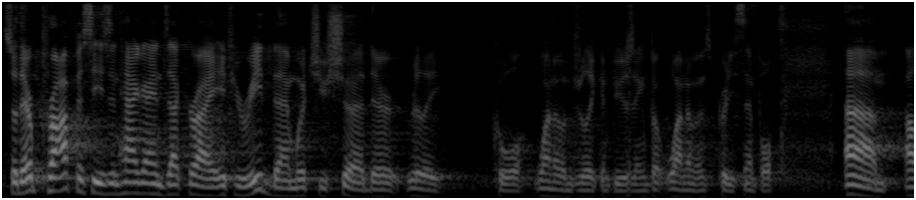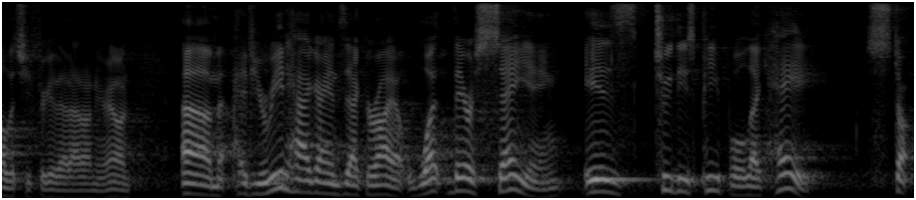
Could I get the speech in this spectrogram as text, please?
So their prophecies in Haggai and Zechariah, if you read them, which you should, they're really cool. One of them's really confusing, but one of them's pretty simple. Um, I'll let you figure that out on your own. Um, if you read Haggai and Zechariah, what they're saying is to these people, like, hey, start,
